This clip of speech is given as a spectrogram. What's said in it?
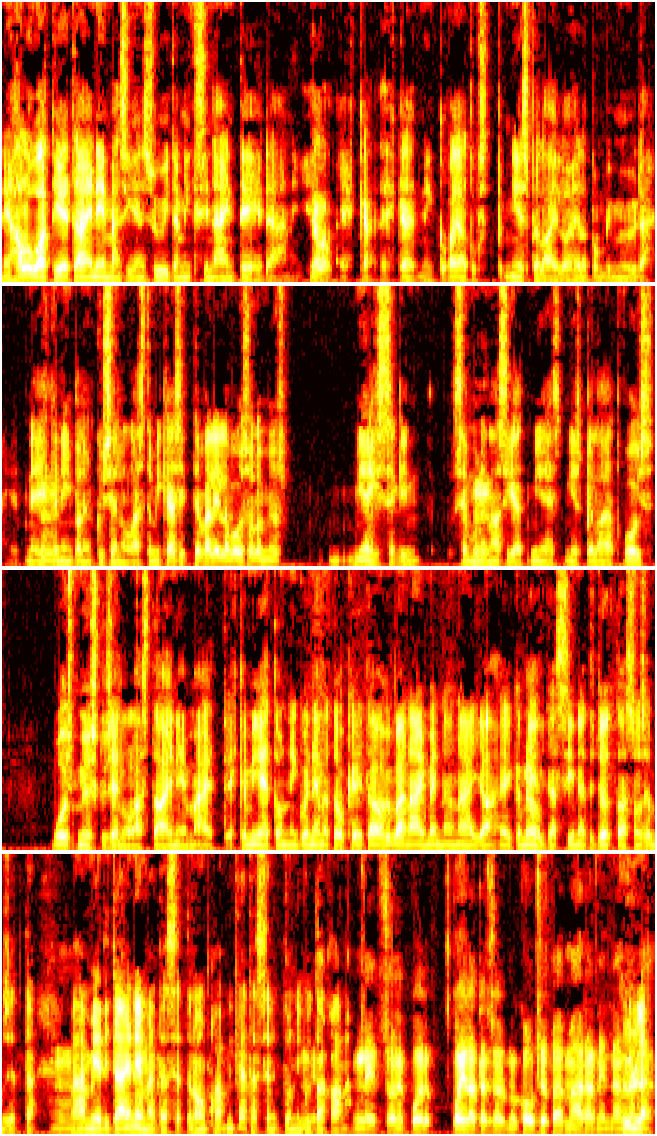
ne haluaa tietää enemmän siihen syitä, miksi näin tehdään. Ja Joo. ehkä, ehkä niin ajatukset miespelaajille on helpompi myydä. Että ne ei mm. ehkä niin paljon kyseenalaista, mikä sitten välillä voisi olla myös miehissäkin semmoinen mm. asia, että mies, miespelaajat vois vois myös kyseenalaistaa enemmän. Että ehkä miehet on niin kuin enemmän, että okei, tämä on hyvä, näin mennään näin, ja eikä Joo. mietitä siinä, että tytöt taas on semmoiset, että mm. vähän mietitään enemmän tässä, että no onkohan, mikä tässä nyt on niin kuin niin, takana. Niin, se on ne pojilla, että se on coachipäivämäärä, niin näin kyllä,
